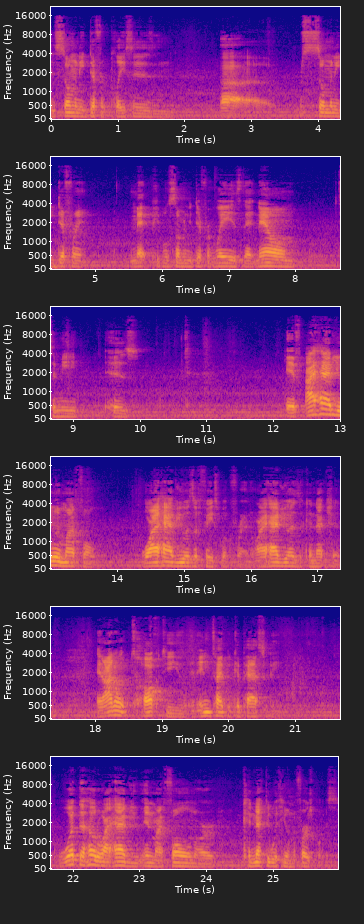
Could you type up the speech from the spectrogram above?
in so many different places and uh, so many different met people so many different ways that now um, to me is if I have you in my phone or I have you as a Facebook friend, or I have you as a connection, and I don't talk to you in any type of capacity, what the hell do I have you in my phone or connected with you in the first place?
